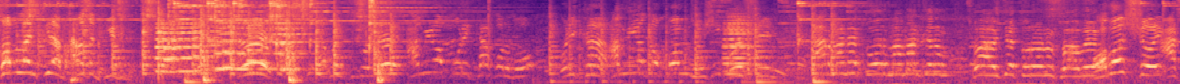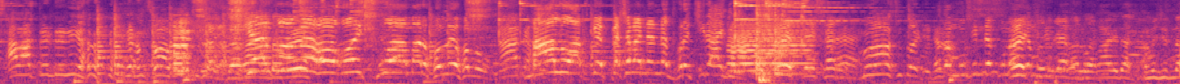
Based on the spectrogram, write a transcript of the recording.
সব লাইন চিরা ভারতে দিয়ে দিবে? আমিও পরীক্ষা করব। পরীক্ষা? আমিও তো কম ঝুঁসি তার মানে তোর মামার যেরকম ছোঁয়া হয়েছে তোর অনু ছোঁয়া হবে? অবশ্যই। আর সালা টেন্ডেরি যেরকম ছোঁয়া হবে। ওই ছুয়া আমার হলে হলো। আজকে পেশা না ধরে চিরাই মুসিনটা কোন। আমি চিন্তা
